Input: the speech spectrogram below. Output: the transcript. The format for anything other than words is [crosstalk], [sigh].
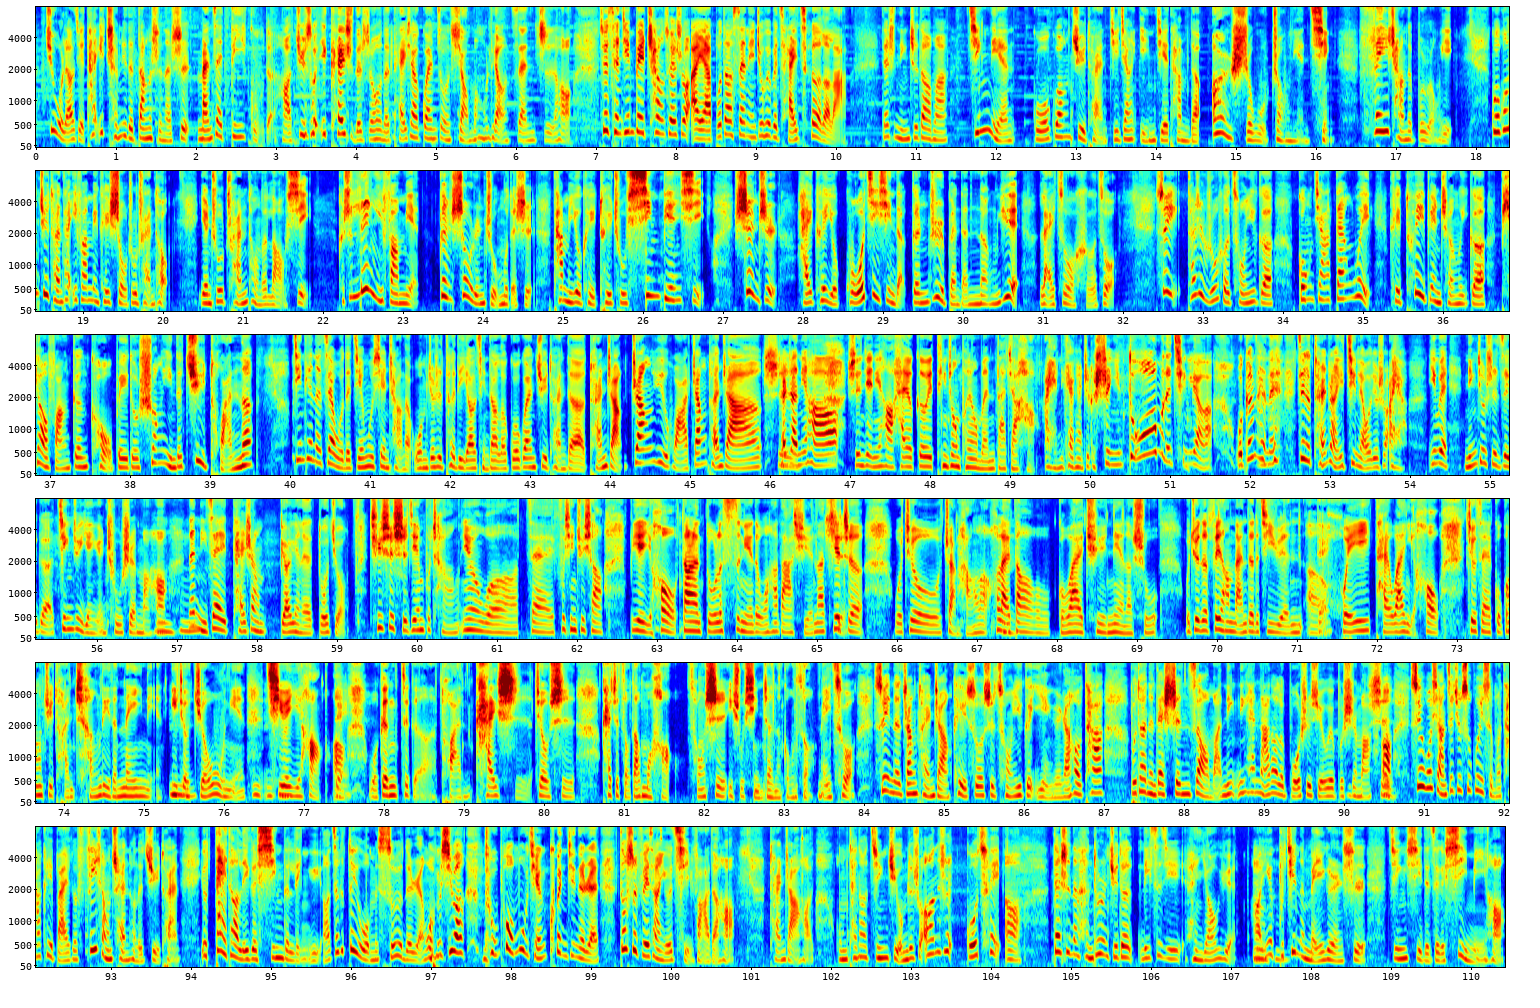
据我了解，他一成立的当时呢是蛮在低谷的哈。据说一开始的时候呢，台下观众小猫两三只哈，所以曾经被唱衰说：“哎呀，不到三年就会被裁撤了啦。”但是您知道吗？今年国光剧团即将迎接他们的二十五周年庆，非常的不容易。国光剧团它一方面可以守住传统，演出传统的老戏，可是另一方面更受人瞩目的是，他们又可以推出新编戏，甚至。还可以有国际性的跟日本的能乐来做合作，所以他是如何从一个公家单位可以蜕变成一个票房跟口碑都双赢的剧团呢？今天呢，在我的节目现场呢，我们就是特地邀请到了国光剧团的团长张玉华张团长，团长你好，沈姐你好，还有各位听众朋友们大家好。哎呀，你看看这个声音多么的清亮啊！[laughs] 我刚才呢，这个团长一进来我就说，哎呀，因为您就是这个京剧演员出身嘛，哈、嗯，那你在。台上表演了多久？其实时间不长，因为我在复兴剧校毕业以后，当然读了四年的文化大学，那接着我就转行了，后来到国外去念了书。嗯、我觉得非常难得的机缘，呃，回台湾以后，就在国光剧团成立的那一年，一九九五年七月一号啊、呃，我跟这个团开始就是开始走到幕后。从事艺术行政的工作，没错。所以呢，张团长可以说是从一个演员，然后他不断的在深造嘛。您您还拿到了博士学位，不是吗？是。哦，所以我想这就是为什么他可以把一个非常传统的剧团又带到了一个新的领域啊。这个对于我们所有的人，我们希望 [laughs] 突破目前困境的人都是非常有启发的哈。团长哈，我们谈到京剧，我们就说哦，那是国粹啊。但是呢，很多人觉得离自己很遥远啊，因为不见得每一个人是京戏的这个戏迷哈。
